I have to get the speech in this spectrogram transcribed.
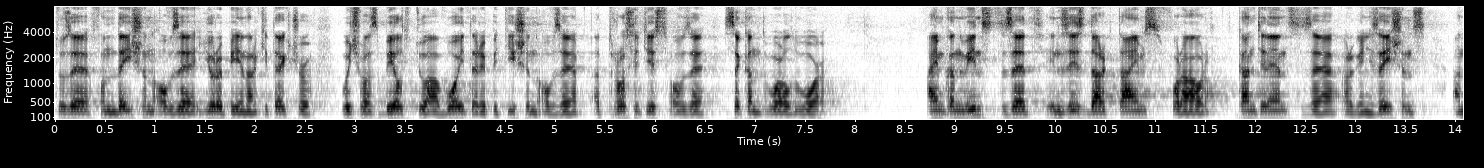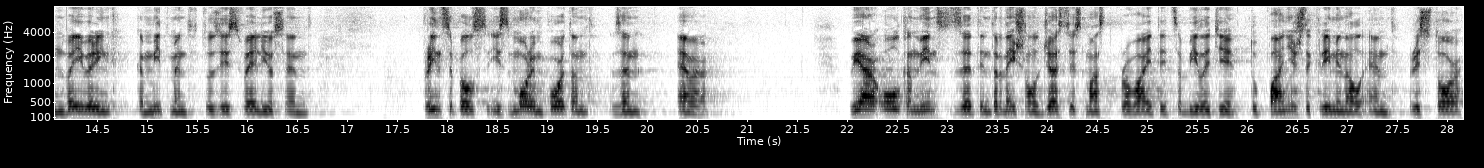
to the foundation of the European architecture, which was built to avoid a repetition of the atrocities of the Second World War. I am convinced that in these dark times for our continent, the organization's unwavering commitment to these values and principles is more important than ever. We are all convinced that international justice must provide its ability to punish the criminal and restore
